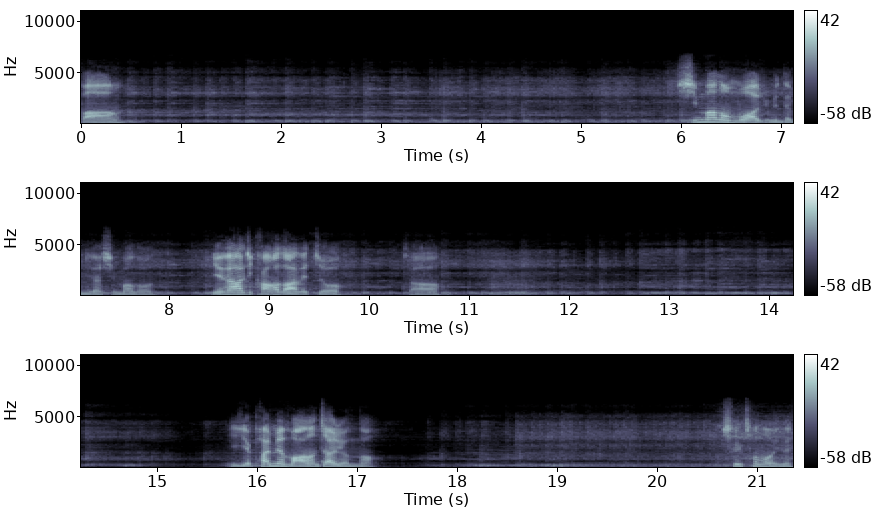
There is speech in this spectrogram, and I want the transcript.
빵. 십만원 모아주면 됩니다, 10만원. 얘는 아직 강화도 안 했죠. 자. 이게 팔면 만원짜리였나? 7천원이네.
